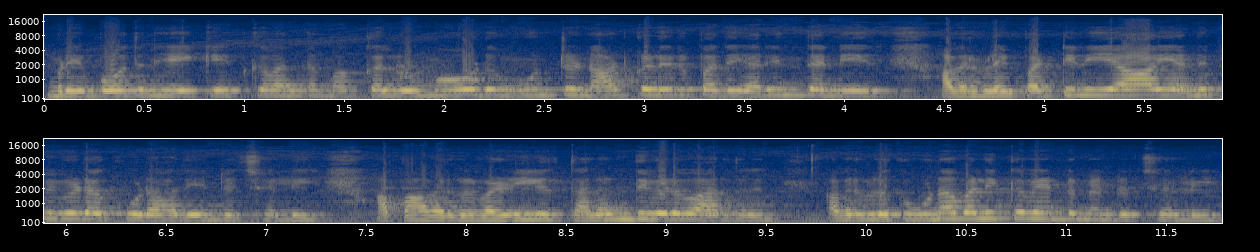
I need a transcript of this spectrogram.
உம்முடைய போதனையை கேட்க வந்த மக்கள் உம்மோடு மூன்று நாட்கள் இருப்பதை அறிந்த நீர் அவர்களை பட்டினியாய் அனுப்பிவிடக் கூடாது என்று சொல்லி அப்பா அவர்கள் வழியில் தளர்ந்து விடுவார்கள். அவர்களுக்கு உணவளிக்க வேண்டும் என்று சொல்லி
